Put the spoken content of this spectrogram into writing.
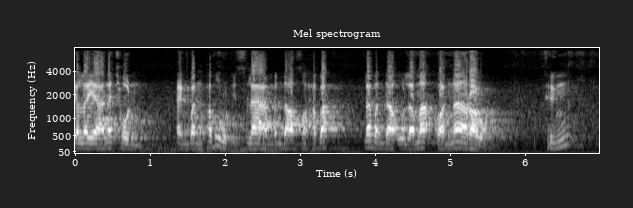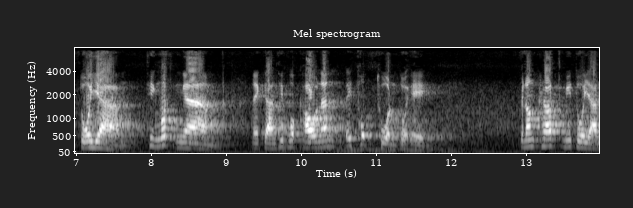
กัลยาณชน แห่งบรรพบุรุษอิสลาม บรรดาสหบะและบรรดาอุลามะก่อนหน้าเรา ถึงตัวอย่างที่งดงามในการที่พวกเขานั้นได้ทบทวนตัวเอง พี่น้องครับมีตัวอย่าง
